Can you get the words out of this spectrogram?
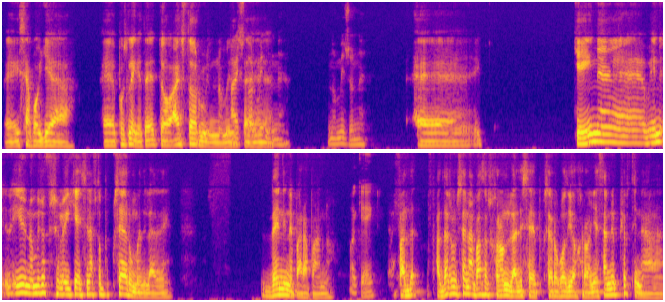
ε, εισαγωγέα, ε, πώς λέγεται, το iStorming νομίζω. iStorming, ναι. Νομίζω, ναι. Ε, και είναι, είναι, είναι νομίζω φυσιολογικές, είναι αυτό που ξέρουμε δηλαδή. Δεν είναι παραπάνω. Okay. Φαντα, φαντάζομαι σε ένα βάθος χρόνου, δηλαδή σε ξέρω εγώ δύο χρόνια, θα είναι πιο φτηνά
